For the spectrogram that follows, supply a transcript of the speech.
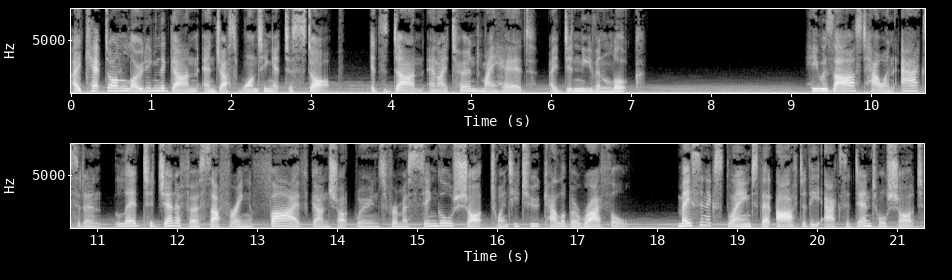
I kept on loading the gun and just wanting it to stop. It's done, and I turned my head. I didn't even look. He was asked how an accident led to Jennifer suffering five gunshot wounds from a single shot 22 caliber rifle. Mason explained that after the accidental shot,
